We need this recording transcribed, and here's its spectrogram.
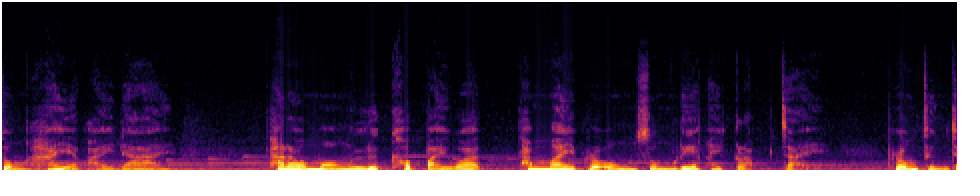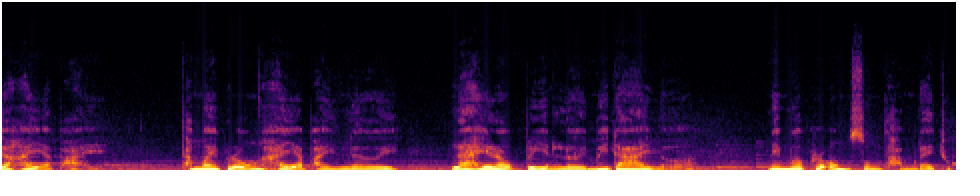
ทรงให้อภัยได้ ถ้าเรามองลึกเข้าไปว่าทำไมพระองค์ทรงเรียกให้กลับใจ พระองค์ถึงจะให้อภัยทำไมพระองค์ให้อภัยเลย และให้เราเปลี่ยนเลยไม่ได้เหรอ ในเมื่อพระองค์ทรงทำได้ทุก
